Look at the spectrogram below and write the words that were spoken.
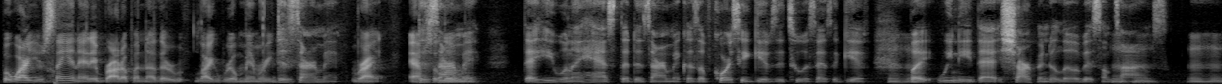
But while you're saying that, it brought up another like real memory. discernment right. Absolutely. discernment that he will enhance the discernment because of course he gives it to us as a gift Mm-hmm. but we need that sharpened a little bit sometimes hmm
